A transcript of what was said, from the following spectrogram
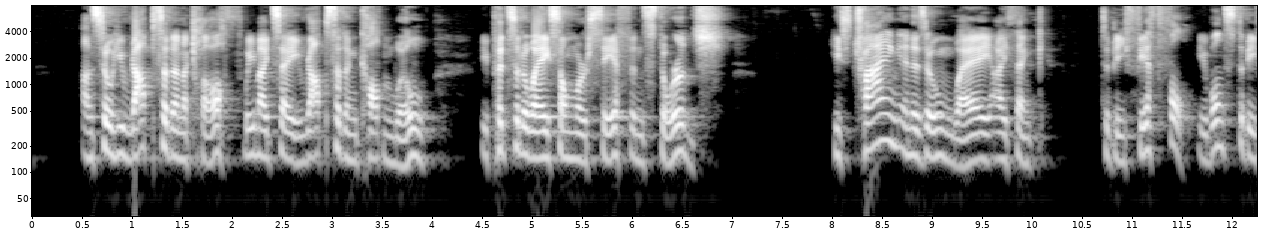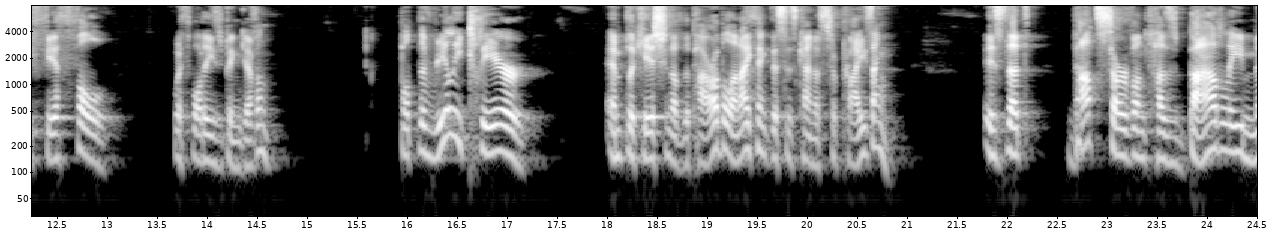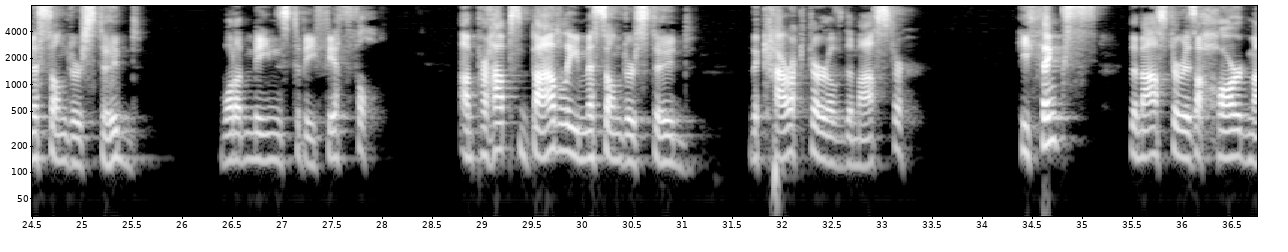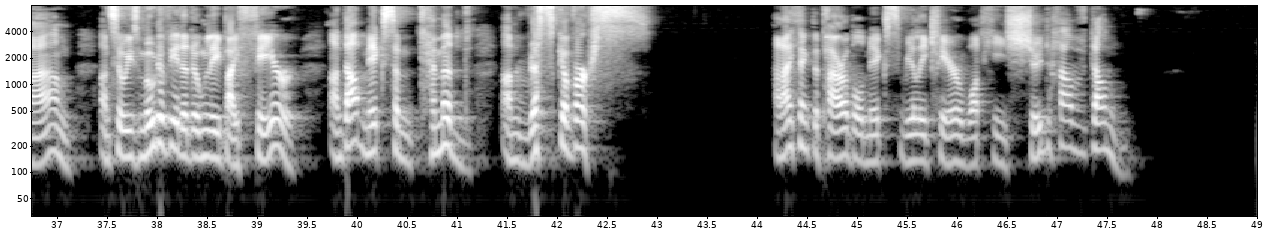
And so he wraps it in a cloth. We might say he wraps it in cotton wool. He puts it away somewhere safe in storage. He's trying in his own way, I think, to be faithful. He wants to be faithful with what he's been given. But the really clear implication of the parable, and I think this is kind of surprising, is that that servant has badly misunderstood what it means to be faithful and perhaps badly misunderstood the character of the master. He thinks the master is a hard man, and so he's motivated only by fear, and that makes him timid and risk averse. And I think the parable makes really clear what he should have done,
